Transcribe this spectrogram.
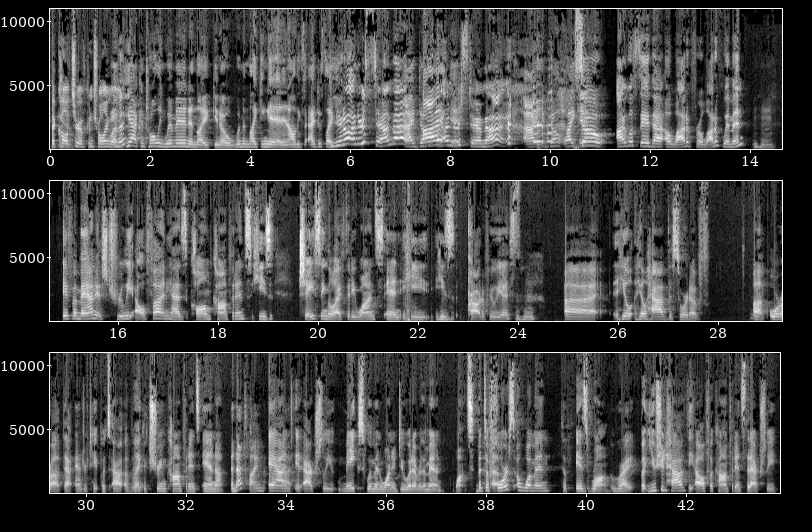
The culture of controlling women? yeah, controlling women and like, you know, women liking it and all these. I just like. You don't understand that? I don't I like it. understand that. I don't like it. So I will say that a lot of for a lot of women, Mm-hmm. if a man is truly alpha and he has calm confidence, he's chasing the life that he wants and he he's proud of who he is. Mm-hmm. Uh, he'll he'll have the sort of um, aura that Andrew Tate puts out of like extreme confidence and uh, and that's fine. and it actually makes women want to do whatever the man wants. But to Uh, force a woman to is wrong. Right. But you should have the alpha confidence that actually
